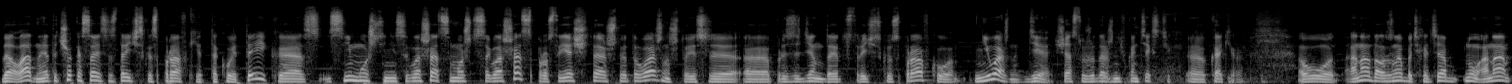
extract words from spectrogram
Да, ладно, это что касается исторической справки, это такой тейк, э, с, с ним можете не соглашаться, можете соглашаться, просто я считаю, что это важно, что если э, президент дает историческую справку, неважно где, сейчас уже даже не в контексте э, Какера, вот, она должна быть хотя бы, ну, она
